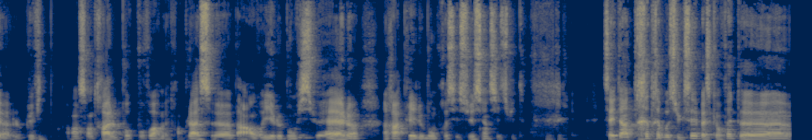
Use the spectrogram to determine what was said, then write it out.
le plus vite en centrale pour pouvoir mettre en place, euh, bah, envoyer le bon visuel, rappeler le bon processus et ainsi de suite. Ça a été un très très beau succès parce qu'en fait, euh,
